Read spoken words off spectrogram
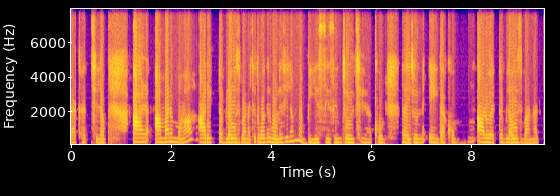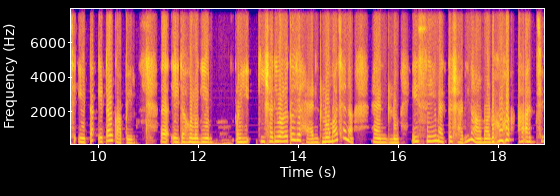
দেখাচ্ছিলাম। আর আমার মা আরেকটা ব্লাউজ বানাচ্ছে, তোমাদের বলেছিলাম না বিয়ের সিজন চলছে এখন, তাই জন্য এই দেখো আরও একটা ব্লাউজ বানাচ্ছে, এটা, এটাও কাপের। এইটা হলো গিয়ে ওই কি শাড়ি বলো তো যে হ্যান্ডলুম আছে না? হ্যান্ডলুম এই সেম একটা শাড়ি না আমারও আছে।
